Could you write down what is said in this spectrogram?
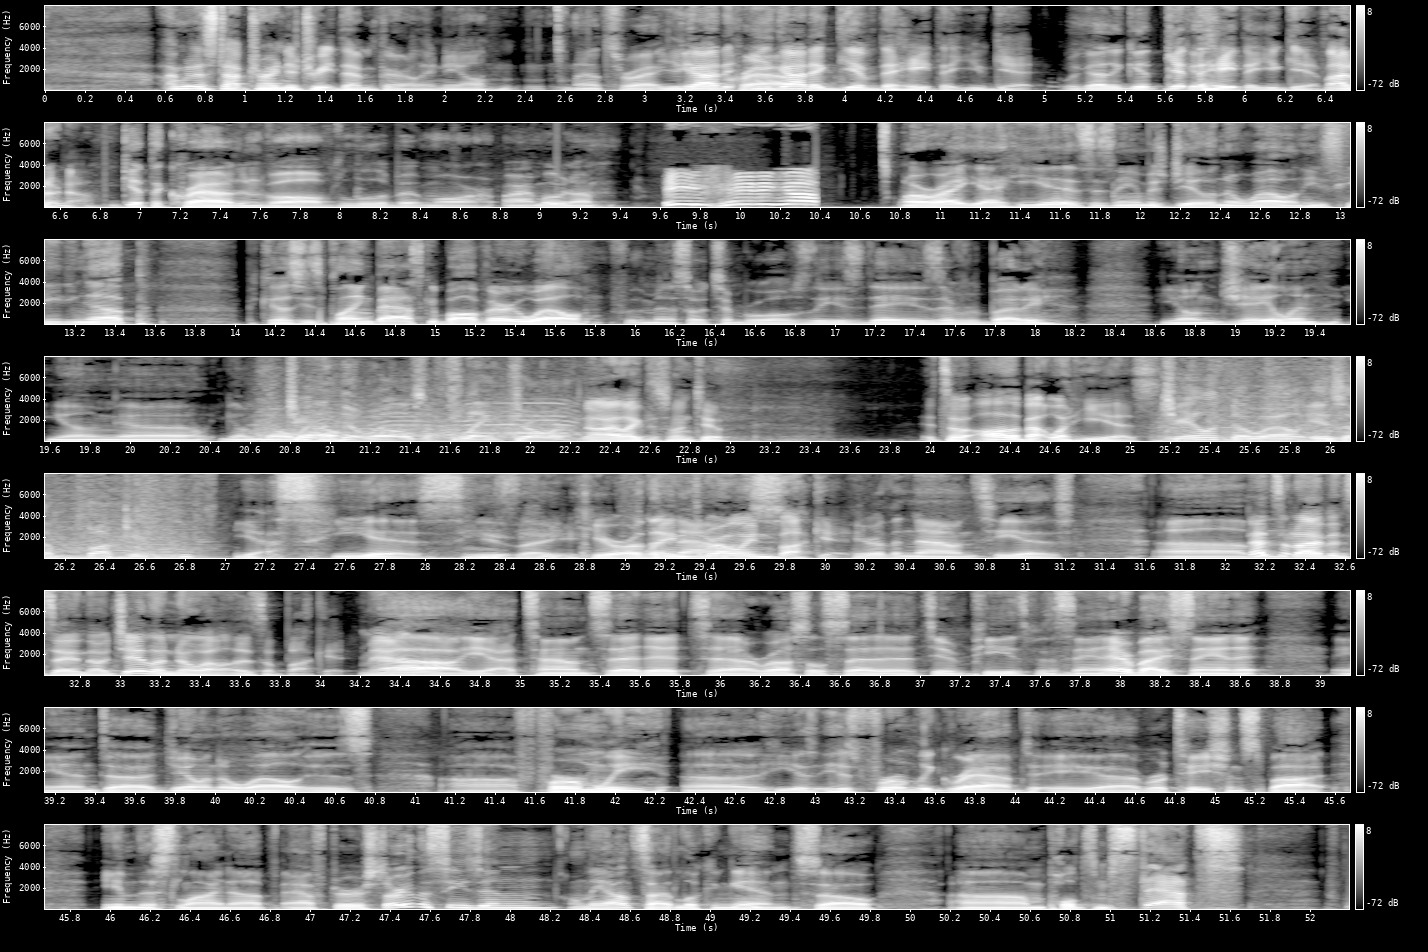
I'm going to stop trying to treat them fairly, Neil. That's right. You got to you got to give the hate that you get. We got to get Get the hate that you give. I don't know. Get the crowd involved a little bit more. All right, moving on. He's heating up. All right, yeah, he is. His name is Jaylen Nowell, and he's heating up because he's playing basketball very well for the Minnesota Timberwolves these days. Everybody, young Jaylen, young uh, young Jaylen Nowell. Nowell is a flamethrower. No, I like this one too. It's all about what he is. Jaylen Nowell is a bucket. Yes, he is. He- He's a he- here are the flame-throwing nouns. bucket. Here are the nouns. He is. Um, That's what I've been saying though. Jaylen Nowell is a bucket, man. Oh yeah, Town said it. Uh, Russell said it. Jim P's been saying. it. Everybody's saying it. And uh, Jaylen Nowell is uh, firmly. Uh, he has, he has firmly grabbed a uh, rotation spot in this lineup after starting the season on the outside looking in. So um, pulled some stats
